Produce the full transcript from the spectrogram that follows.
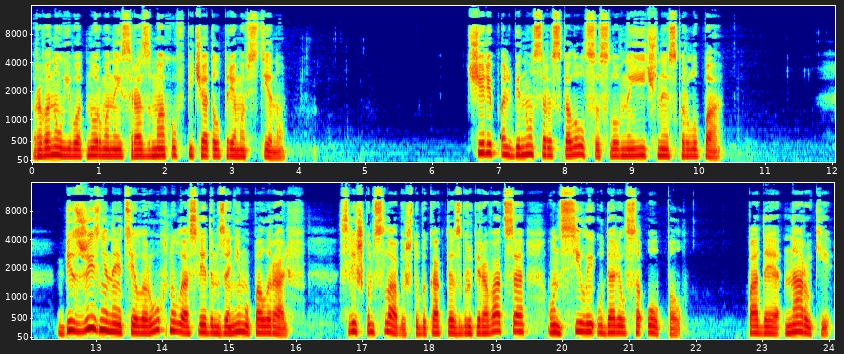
Рванул его от Нормана и с размаху впечатал прямо в стену. Череп альбиноса раскололся, словно яичная скорлупа. Безжизненное тело рухнуло, а следом за ним упал Ральф. Слишком слабый, чтобы как-то сгруппироваться, он силой ударился об пол. Падая на руки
